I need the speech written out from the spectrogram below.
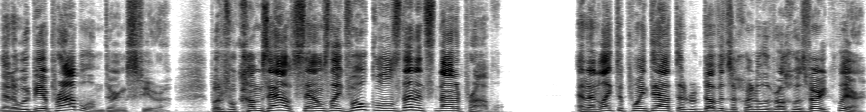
then it would be a problem during Sphira. But if what comes out sounds like vocals, then it's not a problem. And I'd like to point out that Reb David Zechron Levracha was very clear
